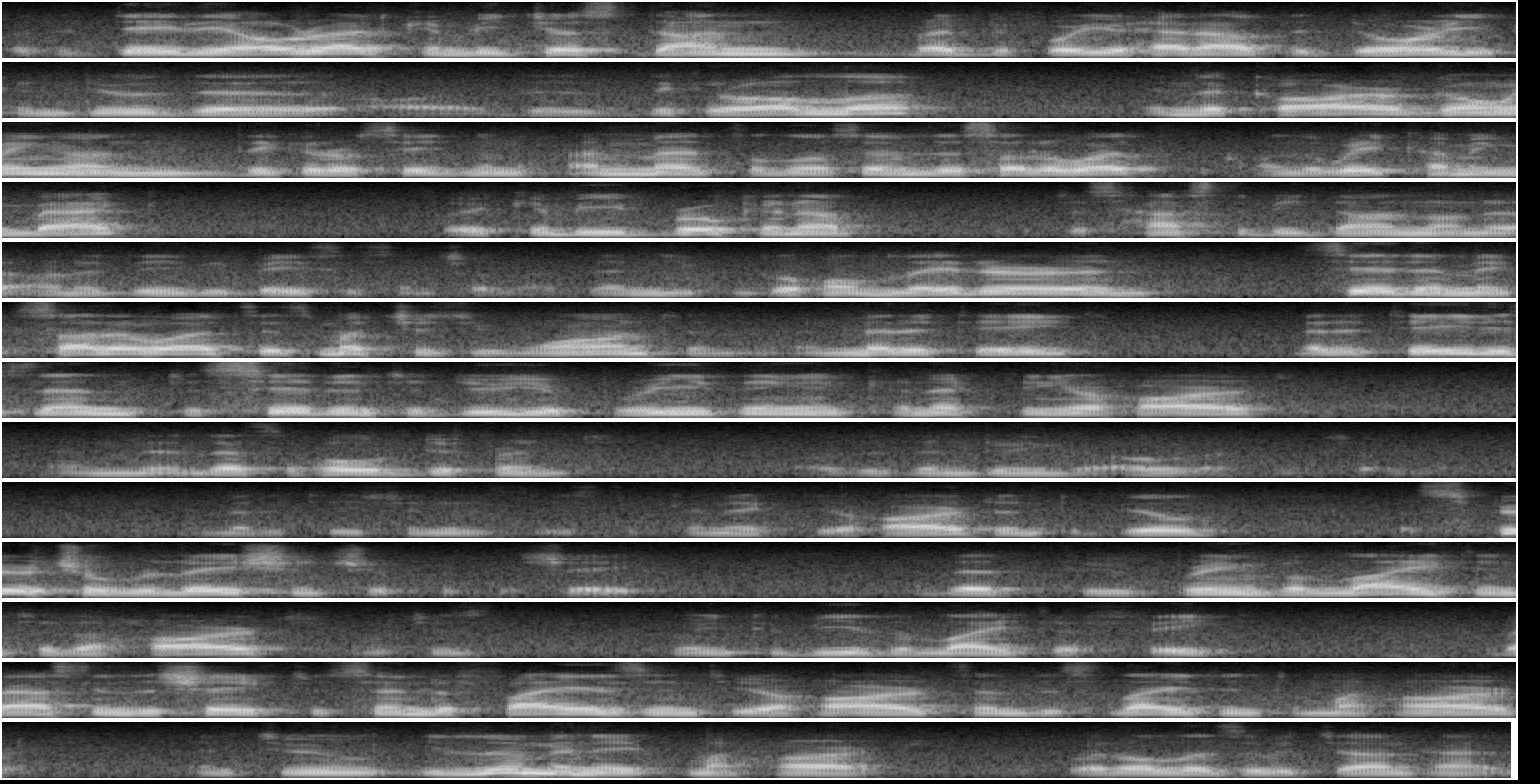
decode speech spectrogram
But the daily awrad can be just done right before you head out the door, you can do the, uh, the dhikr Allah in the car going on dhikr of Sayyidina Muhammad the salawat on the way coming back. So it can be broken up it just has to be done on a, on a daily basis inshaAllah. Then you can go home later and sit and make salawats as much as you want and, and meditate. Meditate is then to sit and to do your breathing and connecting your heart and that's a whole different other than doing the awrad inshaAllah. Meditation is, is to connect your heart and to build a spiritual relationship with the shaykh that to bring the light into the heart which is going to be the light of faith of asking the shaykh to send the faiz into your heart, send this light into my heart and to illuminate my heart what Allah has,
